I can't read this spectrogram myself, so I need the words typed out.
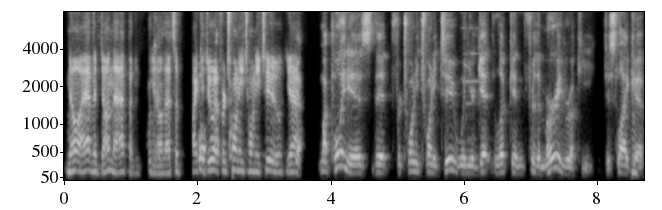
no. I haven't done that, but you Okay. know, that's a. I could Well, do it for 2022. Yeah. Yeah. My point is that for 2022, when you're getting looking for the Murray rookie, just like Hmm. a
